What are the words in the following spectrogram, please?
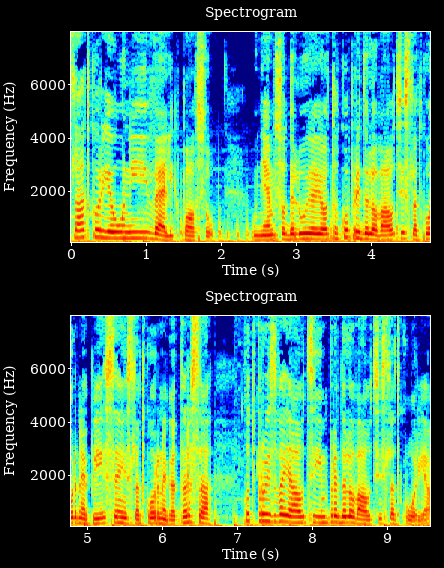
Sladkor je v Uniji velik posel. V njem sodelujejo tako pridelovalci sladkorne pese in sladkornega trsa, kot proizvajalci in predelovalci sladkorja.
